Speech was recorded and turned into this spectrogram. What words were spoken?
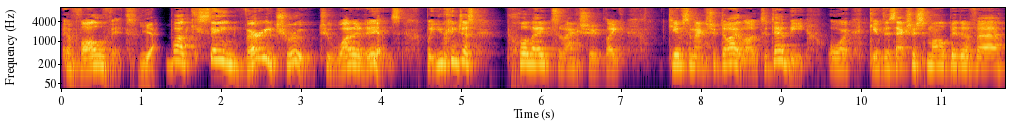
evolve it Yeah. while staying very true to what it is. But you can just pull out some extra, like, give some extra dialogue to Debbie, or give this extra small bit of, uh,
